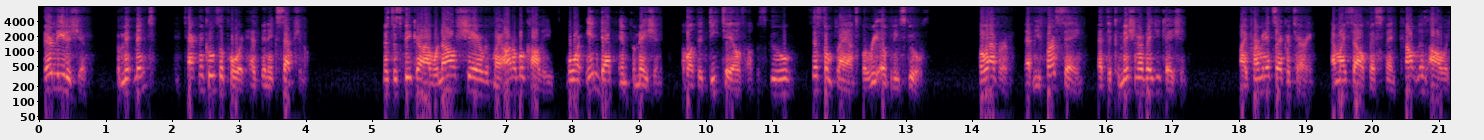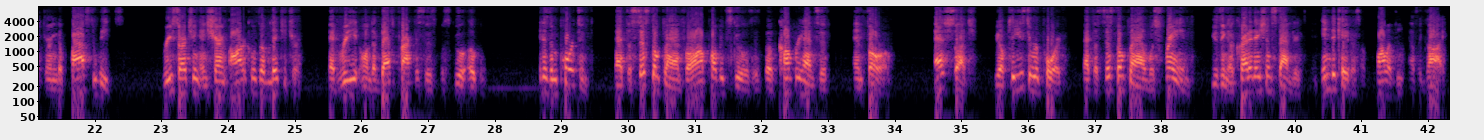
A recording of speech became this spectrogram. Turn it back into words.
Their leadership, commitment, and technical support has been exceptional. Mr. Speaker, I will now share with my honorable colleagues more in-depth information about the details of the school system plans for reopening schools. However, let me first say that the Commissioner of Education, my permanent secretary, and myself have spent countless hours during the past weeks researching and sharing articles of literature that read on the best practices for school opening. It is important that the system plan for our public schools is both comprehensive and thorough. As such, we are pleased to report that the system plan was framed using accreditation standards and indicators of quality as a guide.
